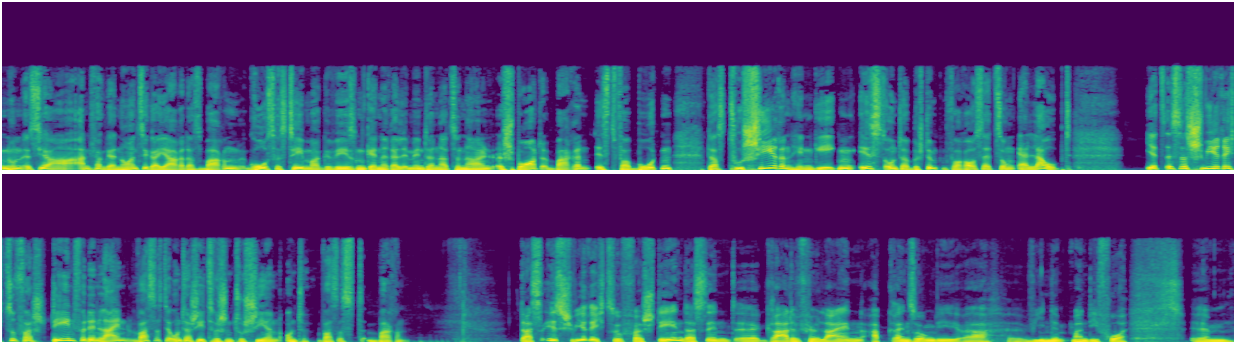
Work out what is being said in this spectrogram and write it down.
Nun ist ja Anfang der 90er Jahre das Barren großes Thema gewesen, generell im internationalen Sport. Barren ist verboten. Das Touchieren hingegen ist unter bestimmten Voraussetzungen erlaubt. Jetzt ist es schwierig zu verstehen für den Laien, was ist der Unterschied zwischen Touchieren und was ist Barren? Das ist schwierig zu verstehen. Das sind äh, gerade für Laien Abgrenzungen, die, ja, wie nimmt man die vor? Ähm,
